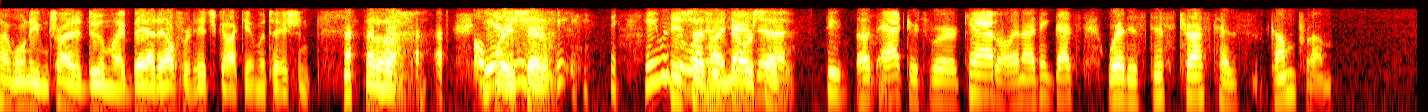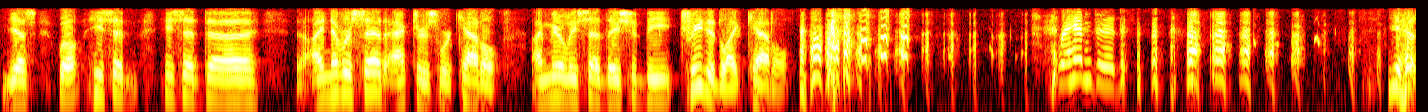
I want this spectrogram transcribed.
I won't even try to do my bad Alfred Hitchcock imitation. Uh, oh, yeah, where he, he said, he, he was he the said, one who I said, never uh, said. Pe- uh, actors were cattle, and I think that's where this distrust has come from. Yes, well, he said he said uh, I never said actors were cattle. I merely said they should be treated like cattle. Branded. yes,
